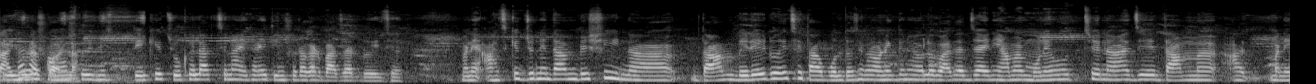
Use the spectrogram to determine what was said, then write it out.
কাঁঠাল আর সমস্ত জিনিস দেখে চোখে লাগছে না এখানে তিনশো টাকার বাজার রয়েছে। মানে আজকের জন্য দাম বেশি না দাম বেড়েই রয়েছে তাও বলতে হচ্ছে কারণ অনেকদিন হয়ে গেলো বাজার যায়নি। আমার মনে হচ্ছে না যে দাম মানে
